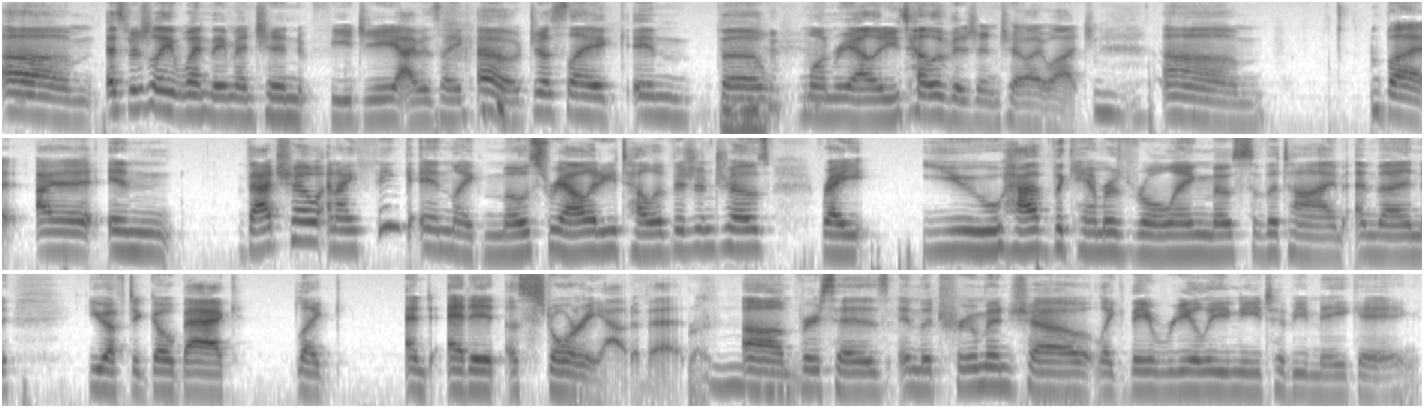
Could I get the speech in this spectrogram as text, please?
Um, especially when they mentioned Fiji, I was like, oh, just like in the one reality television show I watch. Um, but I in that show and I think in like most reality television shows, right, you have the cameras rolling most of the time and then you have to go back like and edit a story out of it. Right. Um, versus in the Truman show, like they really need to be making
